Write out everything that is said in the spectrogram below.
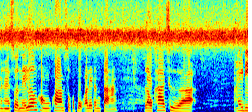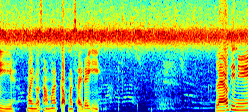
นะคะส่วนในเรื่องของความสกปรกอะไรต่างๆ เราฆ่าเชื้อให้ดี มันก็สามารถกลับมาใช้ได้อีก แล้วทีนี้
